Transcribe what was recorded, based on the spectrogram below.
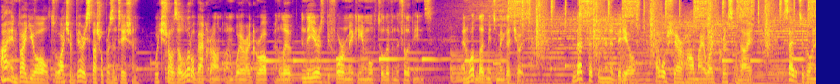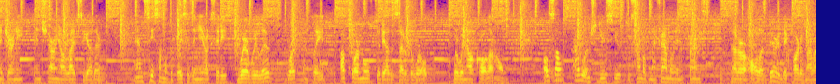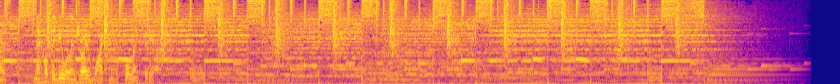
I invite you all to watch a very special presentation which shows a little background on where I grew up and lived in the years before making a move to live in the Philippines and what led me to make that choice. In that 15 minute video, I will share how my wife Khrys and I decided to go on a journey in sharing our lives together and see some of the places in New York City where we lived, worked, and played up to our move to the other side of the world, where we now call our home. Also, I will introduce you to some of my family and friends that are all a very big part of my life, and I hope that you will enjoy watching the full-length video.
